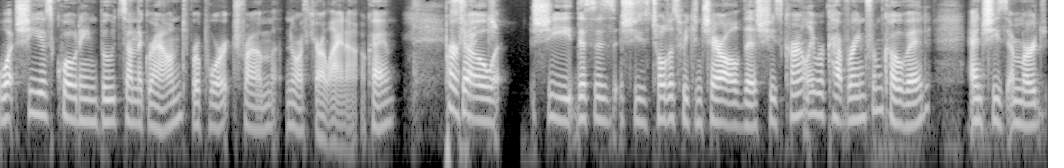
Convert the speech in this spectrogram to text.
what she is quoting boots on the ground report from North Carolina. Okay. Perfect. So she this is she's told us we can share all of this. She's currently recovering from COVID and she's emerg-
